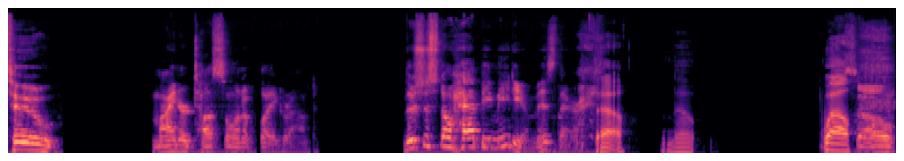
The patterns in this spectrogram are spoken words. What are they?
To minor tussle in a playground. There's just no happy medium, is there? No. No. Well, So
